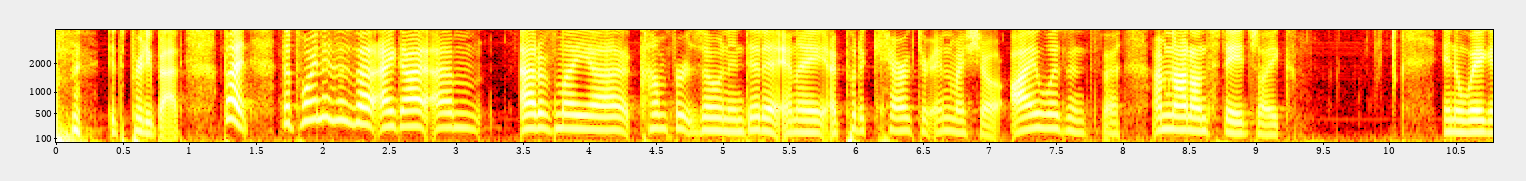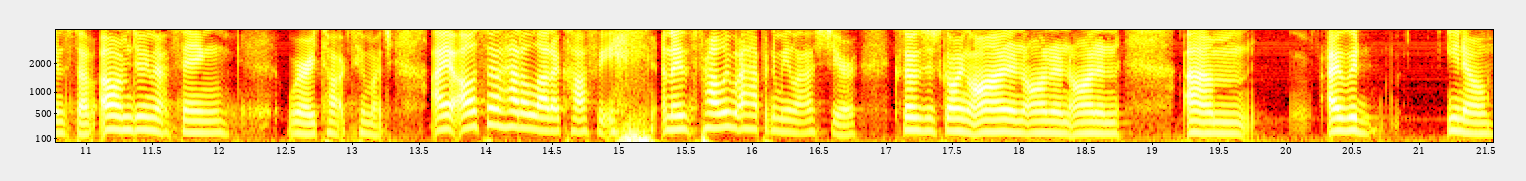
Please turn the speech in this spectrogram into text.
it's pretty bad. But the point is is that i got um out of my uh, comfort zone and did it. And I, I put a character in my show. I wasn't the i'm not on stage like in a wig and stuff. Oh, I'm doing that thing where I talk too much. I also had a lot of coffee, and it's probably what happened to me last year because I was just going on and on and on, and um, I would, you know,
